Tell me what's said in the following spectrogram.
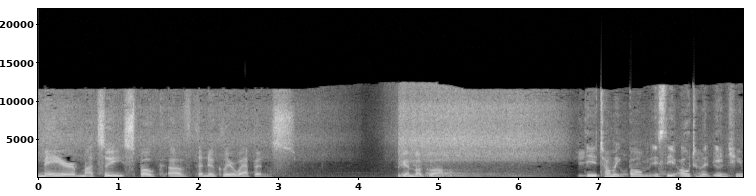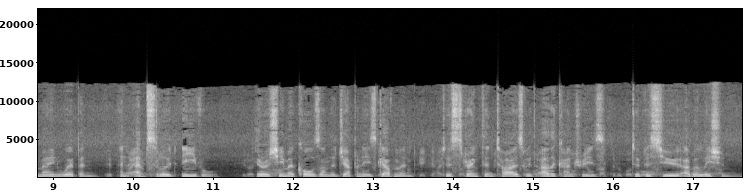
Mayor Matsui spoke of the nuclear weapons. The atomic bomb is the ultimate inhumane weapon, an absolute evil. Hiroshima calls on the Japanese government to strengthen ties with other countries to pursue abolition.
